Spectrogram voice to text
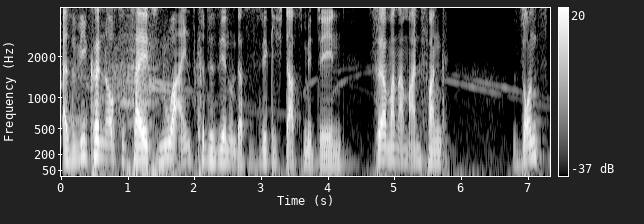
Also wir können auch zurzeit nur eins kritisieren und das ist wirklich das mit den Servern am Anfang. Sonst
